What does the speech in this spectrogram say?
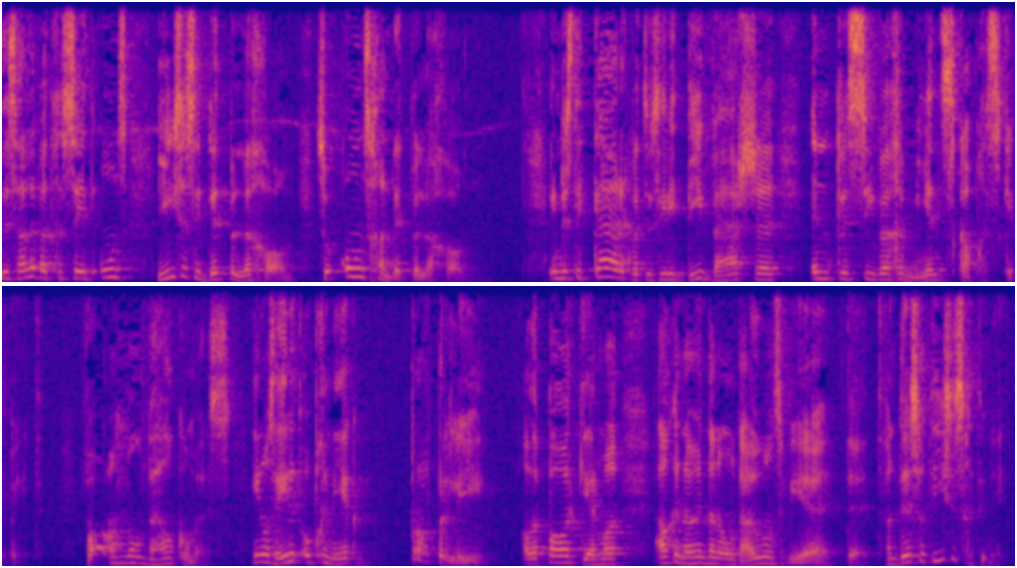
Dis hulle wat gesê het ons Jesus het dit beliggaam, so ons gaan dit beliggaam. En dis die kerk wat ons hierdie diverse inklusiewe gemeenskap geskep het waar almal welkom is. En ons het dit opgeneek properly al 'n paar keer, maar elke nou en dan onthou ons weer dit. Want dis wat Jesus gedoen het.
